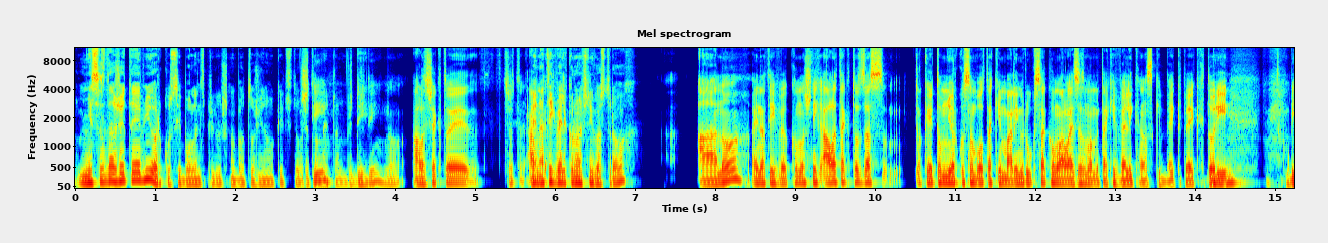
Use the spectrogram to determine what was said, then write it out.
Mne sa zdá, že to je v New Yorku si bol len s príručnou batožinou, keď si to Vždy? pamätám. Vždy. Vždy, no. Ale však to je... Čo to, aj na tých veľkonočných ostrovoch? Áno, aj na tých veľkonočných, ale tak to zase, ok, v tom New Yorku som bol takým malým ruksakom, ale zase máme taký velikánsky backpack, ktorý mm-hmm. by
